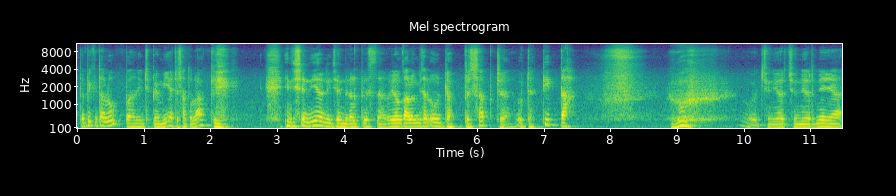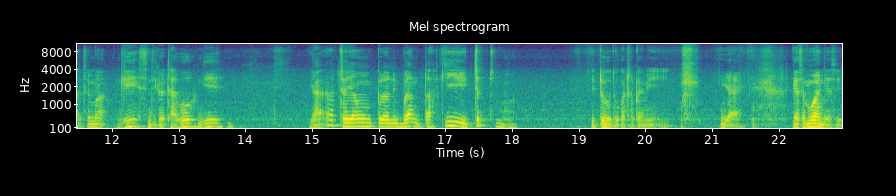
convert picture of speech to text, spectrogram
Tapi kita lupa nih di PMI ada satu lagi. Ini senior nih jenderal besar. Yang kalau misal udah bersabda udah titah uh oh, junior juniornya ya cuma gih sendiri dawuh gih ya ada yang berani bantah kicep semua itu tuh kader PMI enggak. Enggak semuanya sih.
